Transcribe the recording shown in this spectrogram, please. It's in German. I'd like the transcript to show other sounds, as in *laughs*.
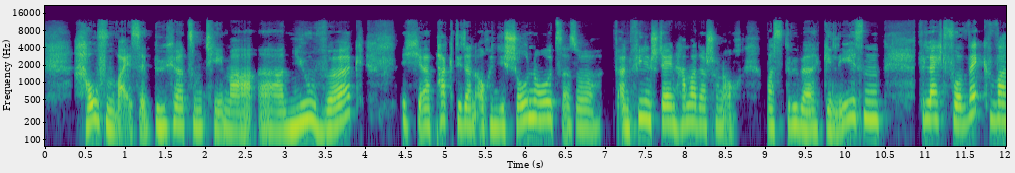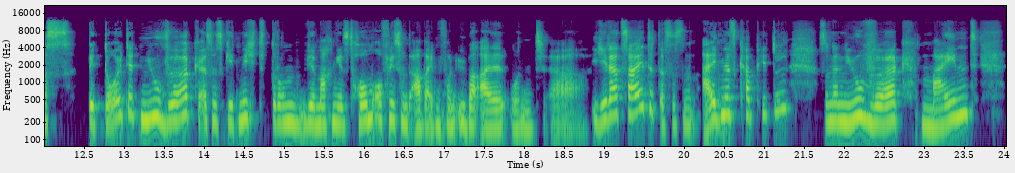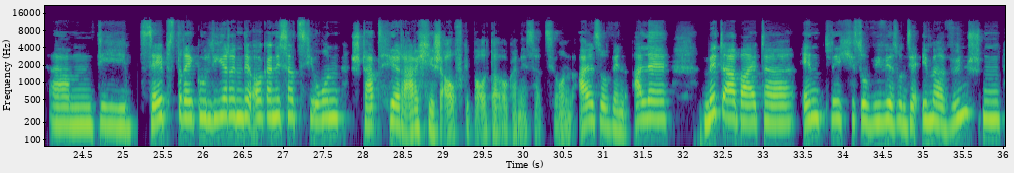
haufenweise Bücher zum Thema äh, New Work. Ich äh, packe die dann auch in die Show Notes. Also an vielen Stellen haben wir da schon auch was drüber gelesen. Vielleicht vorweg, was bedeutet New Work. Also es geht nicht darum, wir machen jetzt Homeoffice und arbeiten von überall und äh, jederzeit. Das ist ein eigenes Kapitel, sondern New Work meint ähm, die selbstregulierende Organisation statt hierarchisch aufgebauter Organisation. Also wenn alle Mitarbeiter endlich, so wie wir es uns ja immer wünschen,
